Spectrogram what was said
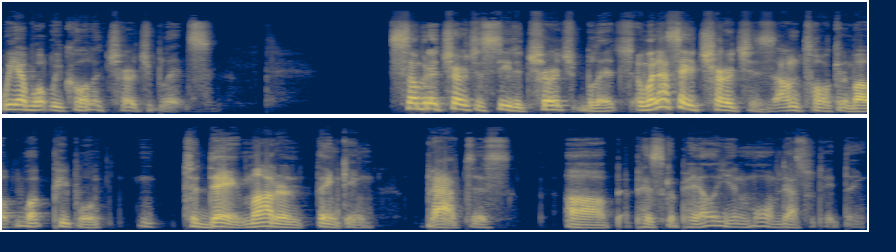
we have what we call a church blitz. Some of the churches see the church blitz, and when I say churches, I'm talking about what people today, modern thinking, Baptist, uh, Episcopalian, Mormon, that's what they think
